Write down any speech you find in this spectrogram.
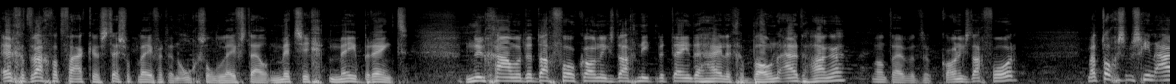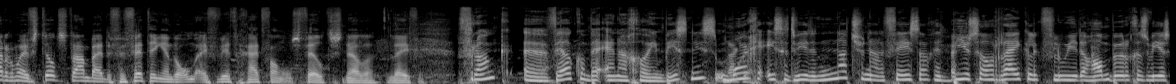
En gedrag wat vaak eh, stress oplevert en ongezonde leefstijl met zich meebrengt. Nu gaan we de dag voor Koningsdag niet meteen de heilige boon uithangen. Want daar hebben we de Koningsdag voor. Maar toch is het misschien aardig om even stil te staan... bij de vervetting en de onevenwichtigheid van ons veel te snelle leven. Frank, uh, welkom bij NH Gooi Business. Morgen is het weer de nationale feestdag. Het bier zal rijkelijk vloeien. De hamburgers weer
